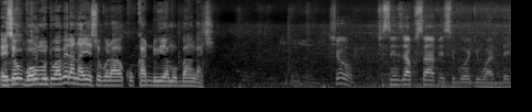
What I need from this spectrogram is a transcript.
eso bwomuntu wabeera naye esobola kukadduyira mu bbanga ki? Kyo kisinzira ku saaviisi gwogiwadde.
